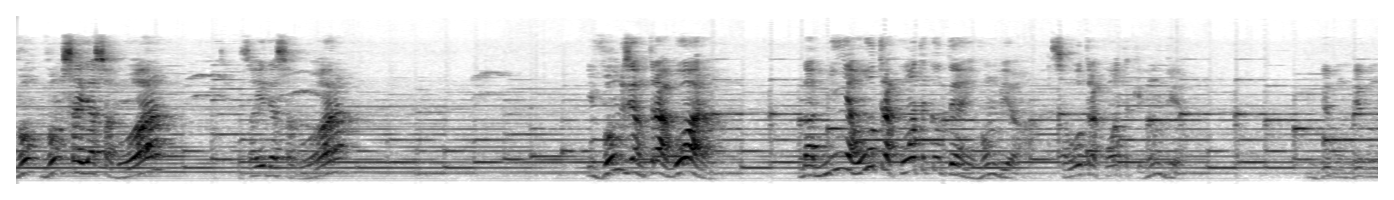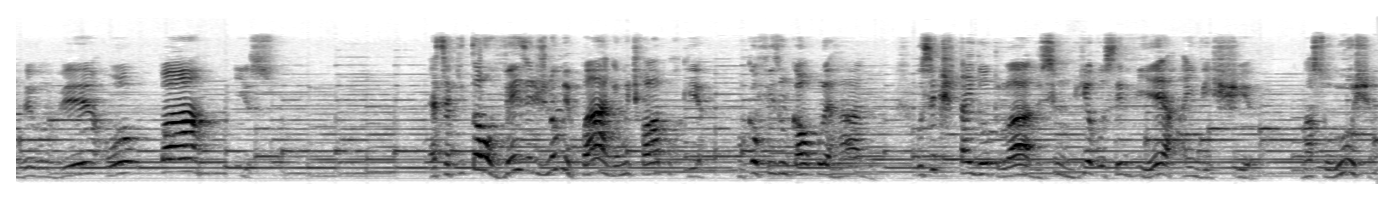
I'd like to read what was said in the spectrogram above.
Vamos, vamos sair dessa agora. Sair dessa agora. E vamos entrar agora na minha outra conta que eu tenho. Vamos ver, ó essa outra conta aqui. Vamos ver. Vamos ver, vamos ver, vamos ver, vamos ver. Opa! Isso. Essa aqui talvez eles não me paguem, vou te falar por quê. Porque eu fiz um cálculo errado. Você que está aí do outro lado, se um dia você vier a investir na Solution,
